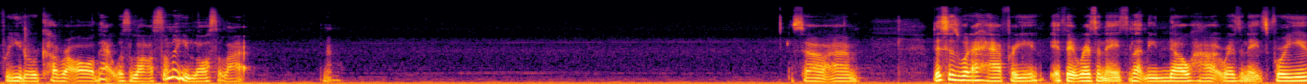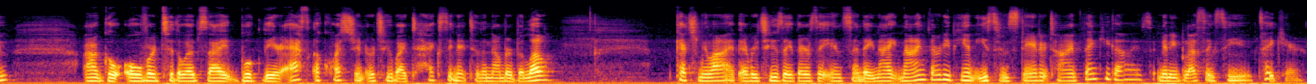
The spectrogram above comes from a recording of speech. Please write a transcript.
for you to recover all that was lost. Some of you lost a lot. No. So um, this is what I have for you. If it resonates, let me know how it resonates for you. Uh, go over to the website, book there, ask a question or two by texting it to the number below. Catch me live every Tuesday, Thursday, and Sunday night, 9 30 p.m. Eastern Standard Time. Thank you guys. Many blessings to you. Take care.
